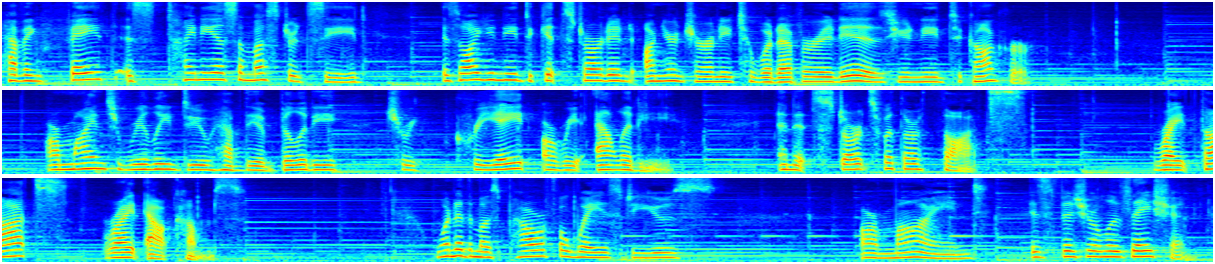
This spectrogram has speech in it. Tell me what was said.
Having faith as tiny as a mustard seed is all you need to get started on your journey to whatever it is you need to conquer. Our minds really do have the ability to re- create our reality, and it starts with our thoughts. Right thoughts, right outcomes. One of the most powerful ways to use our mind is visualization.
